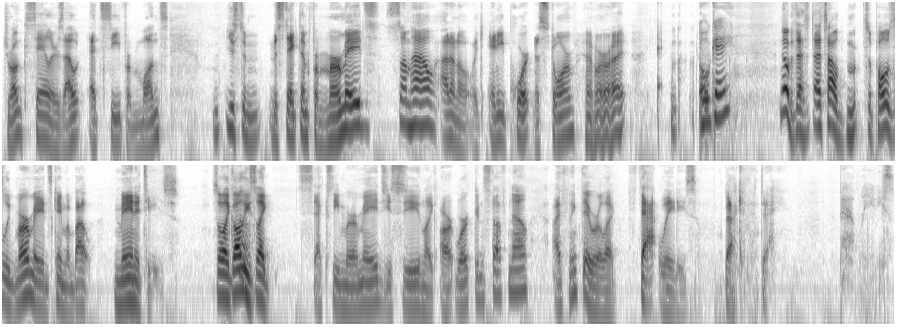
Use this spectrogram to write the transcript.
drunk sailors out at sea for months. Used to mistake them for mermaids somehow. I don't know, like any port in a storm. Am I right? Okay. No, but that's that's how m- supposedly mermaids came about. Manatees. So like all these like sexy mermaids you see in like artwork and stuff now. I think they were like fat ladies back in the day. Fat ladies.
